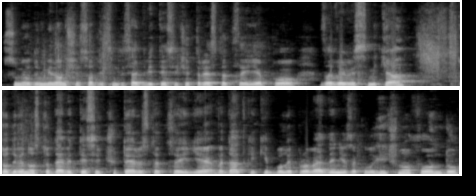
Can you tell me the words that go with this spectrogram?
В сумі 1 мільйон 682 тисячі 300 це є по за вивіз сміття. 199 тисяч 400 це є видатки, які були проведені з екологічного фонду.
